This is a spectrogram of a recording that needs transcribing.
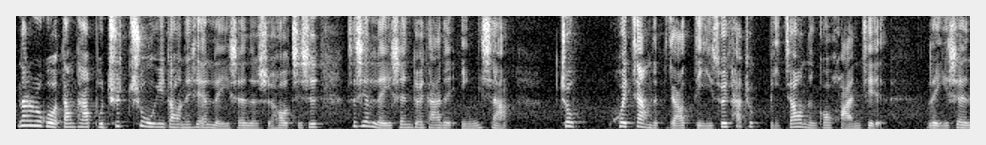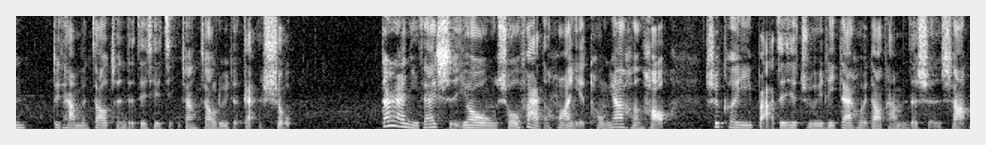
那如果当他不去注意到那些雷声的时候，其实这些雷声对他的影响就会降的比较低，所以他就比较能够缓解雷声对他们造成的这些紧张、焦虑的感受。当然，你在使用手法的话，也同样很好，是可以把这些注意力带回到他们的身上。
